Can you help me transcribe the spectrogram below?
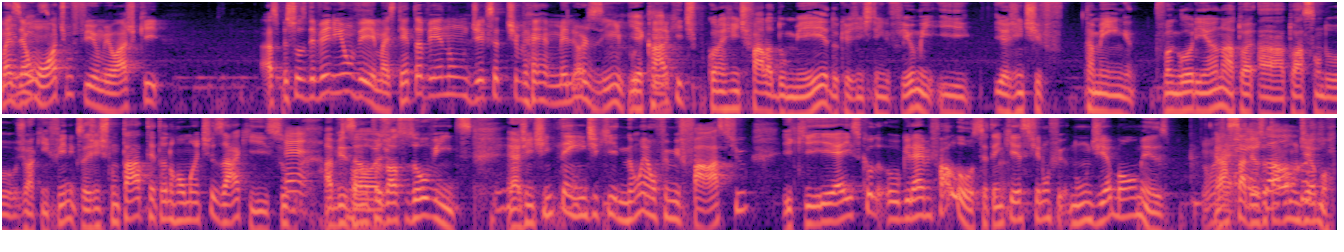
Mas É é, um ótimo filme. Eu acho que as pessoas deveriam ver, mas tenta ver num dia que você tiver melhorzinho. E é porque- claro que, tipo, quando a gente fala do medo que a gente tem no filme e, e a gente também vangloriando a, atua- a atuação do Joaquim Phoenix, a gente não tá tentando romantizar aqui isso, É. avisando Lógico. pros nossos ouvintes. É, a gente entende que não é um filme fácil e que é isso que o, o Guilherme falou. Você tem que assistir num, num dia bom mesmo. Não é? Graças a É, Deus eu igual tava num dia bom.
